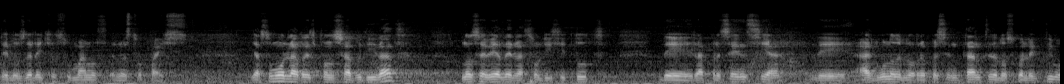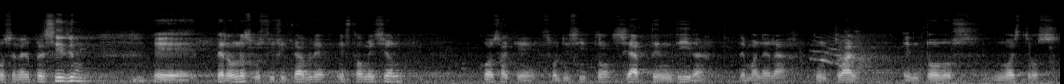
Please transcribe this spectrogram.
de los derechos humanos en nuestro país. Y asumo la responsabilidad, no se vea de la solicitud de la presencia de algunos de los representantes de los colectivos en el presidium, eh, pero no es justificable esta omisión, cosa que solicito sea atendida de manera puntual en todos nuestros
